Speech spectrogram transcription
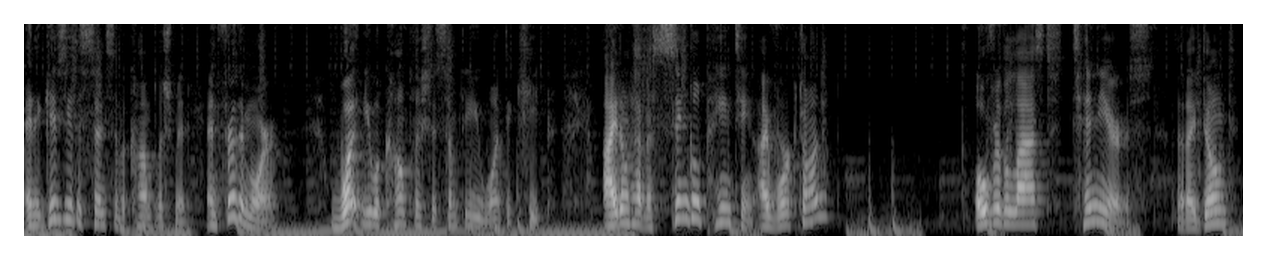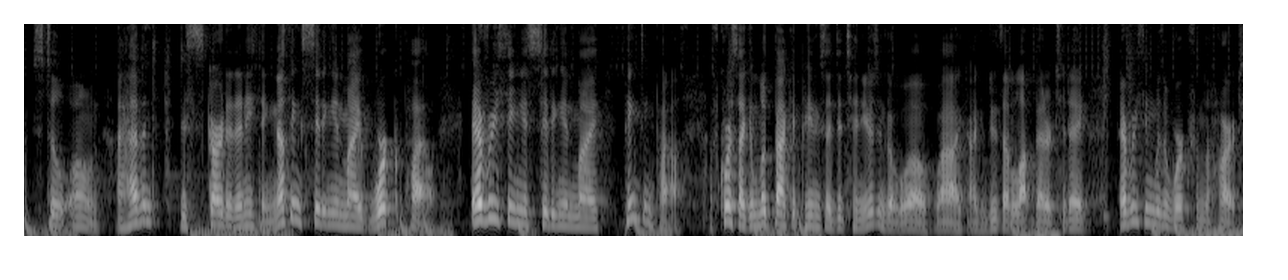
and it gives you the sense of accomplishment. And furthermore, what you accomplish is something you want to keep. I don't have a single painting I've worked on over the last 10 years that I don't still own. I haven't discarded anything. Nothing's sitting in my work pile. Everything is sitting in my painting pile. Of course, I can look back at paintings I did 10 years and go, whoa, wow, I can do that a lot better today. Everything was a work from the heart.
